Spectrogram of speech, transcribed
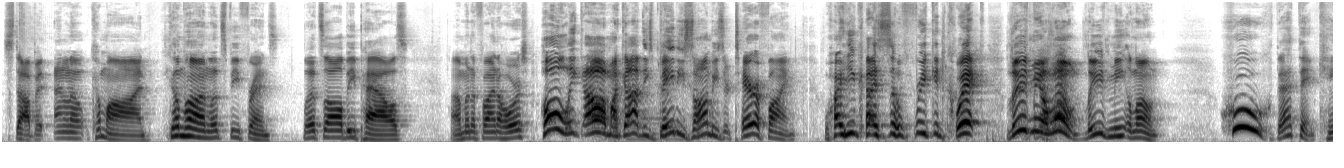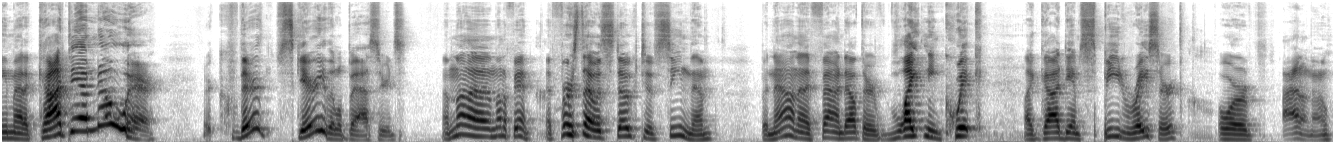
stop it. I don't know. Come on, come on. Let's be friends. Let's all be pals. I'm gonna find a horse. Holy! Oh my God! These baby zombies are terrifying. Why are you guys so freaking quick? Leave me alone. Leave me alone. Whew! That thing came out of goddamn nowhere. They're, they're scary little bastards. I'm not a, I'm not a fan. At first, I was stoked to have seen them, but now that I found out they're lightning quick, like goddamn Speed Racer, or I don't know,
